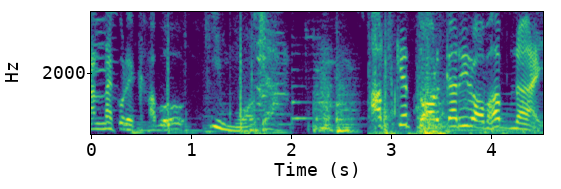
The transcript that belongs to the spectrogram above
রান্না করে খাব কি মজা। আজকে তরকারির অভাব নাই।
